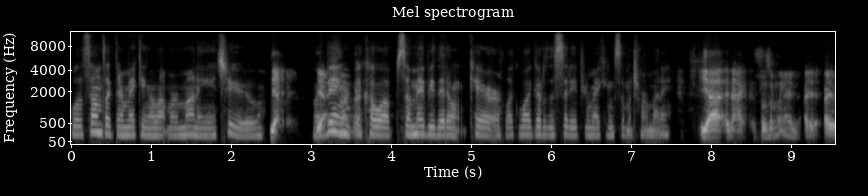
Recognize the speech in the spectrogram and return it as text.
Well, it sounds like they're making a lot more money too. Yeah. Yeah, being exactly. a co-op, so maybe they don't care. Like, why go to the city if you're making so much more money? Yeah, and I, so something I, I, I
